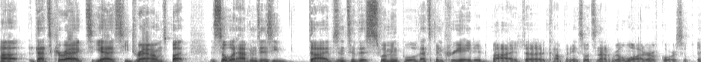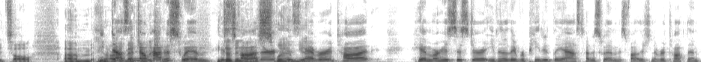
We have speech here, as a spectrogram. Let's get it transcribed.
Uh, that's correct. Yes, he drowns. But so what happens is he dives into this swimming pool that's been created by the company. So it's not real water, of course. It- It's all um, He doesn't know how to swim. He his doesn't know how to father swim, has yeah. never taught him or his sister, even though they've repeatedly asked how to swim. His father's never taught them,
